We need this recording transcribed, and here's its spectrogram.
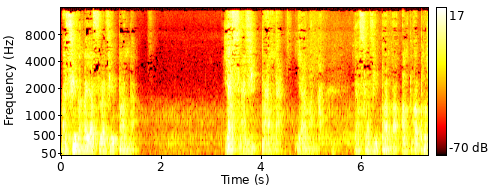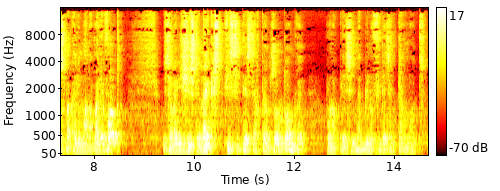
bavie na ngai ya flavie panda ya flavie panda ya na ngai ya flavie panda en tout cas prince bakali mwana va le vôtre ezalaki juste na explicité certaines zones d'ombre mpo na plaisir na bino fidèles internautes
